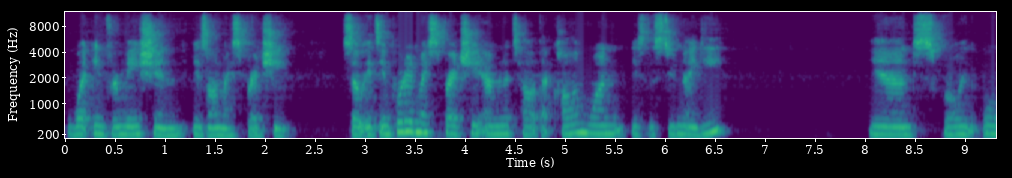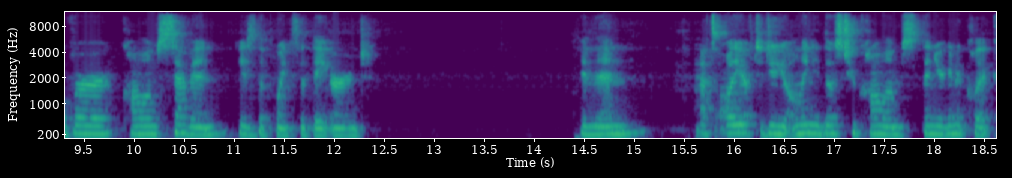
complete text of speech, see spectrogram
what information is on my spreadsheet. So it's imported my spreadsheet. I'm going to tell it that column one is the student ID. And scrolling over, column seven is the points that they earned. And then that's all you have to do. You only need those two columns. Then you're going to click,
